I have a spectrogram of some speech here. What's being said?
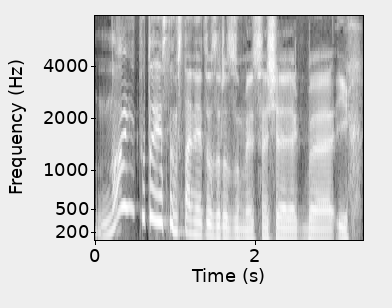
No i tutaj jestem w stanie to zrozumieć, w sensie jakby ich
